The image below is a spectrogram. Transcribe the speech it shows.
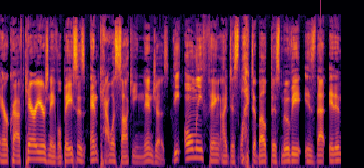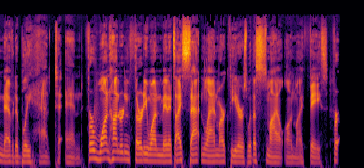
aircraft carriers, naval bases, and Kawasaki ninjas. The only thing I disliked about this movie is that it inevitably had to end. For 131 minutes, I sat in landmark theaters with a smile on my face. For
